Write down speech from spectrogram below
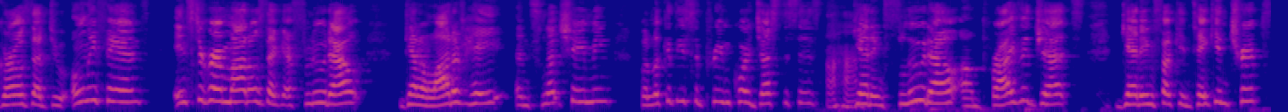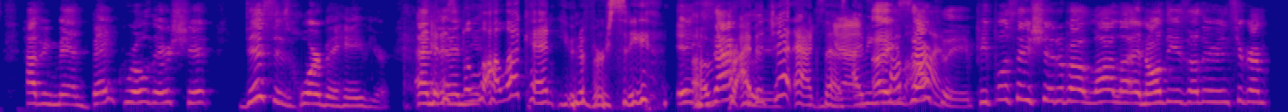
girls that do OnlyFans, Instagram models that get flued out, get a lot of hate and slut shaming. But look at these Supreme Court justices uh-huh. getting flued out on private jets, getting fucking taking trips, having men bankroll their shit, this is whore behavior. And it is and the Lala Kent University exactly. of private jet access. Yes. I mean, exactly. On. People say shit about Lala and all these other Instagram.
